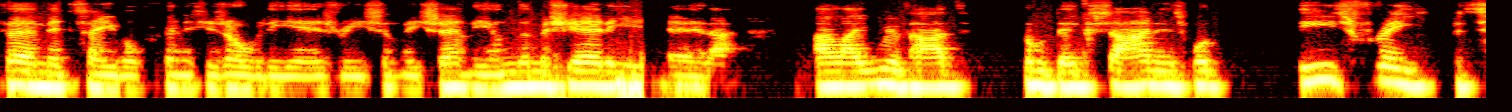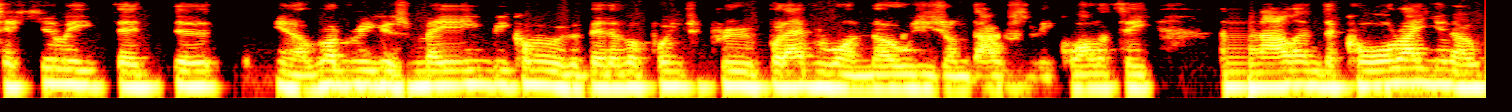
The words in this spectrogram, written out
fair mid-table finishes over the years recently, certainly under Moshiri era. And like we've had some big signings, but these three particularly, the you know Rodriguez may be coming with a bit of a point to prove, but everyone knows he's undoubtedly quality. And Allan Doucouré, you know,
